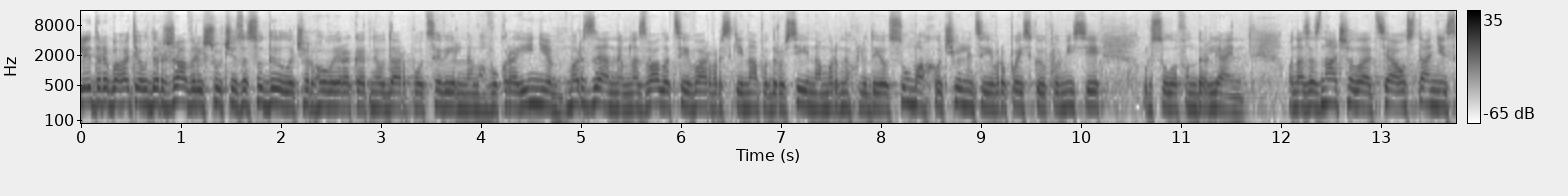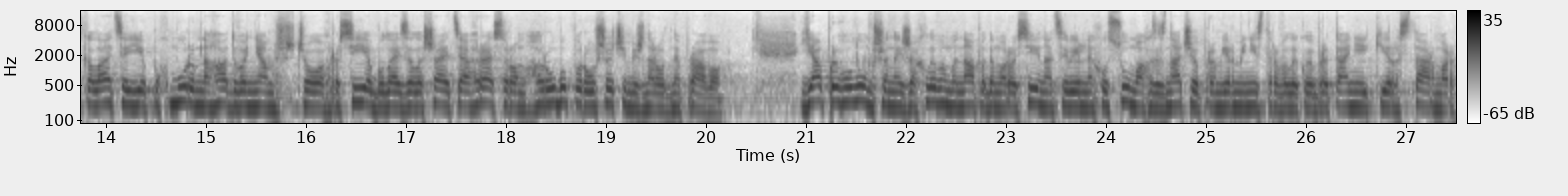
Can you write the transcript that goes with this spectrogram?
Лідери багатьох держав рішуче засудили черговий ракетний удар по цивільним в Україні. Мерзенним назвали цей варварський напад Росії на мирних людей у Сумах. Очільниця Європейської комісії Урсула фон дер Ляйн. Вона зазначила, ця остання ескалація є похмурим нагадуванням, що Росія була і залишається агресором, грубо порушуючи міжнародне право. Я приголомшений жахливими нападами Росії на цивільних у Сумах, зазначив прем'єр-міністр Великої Британії Кір Стармер.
